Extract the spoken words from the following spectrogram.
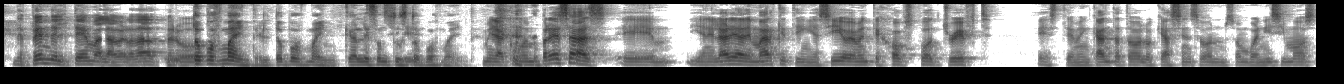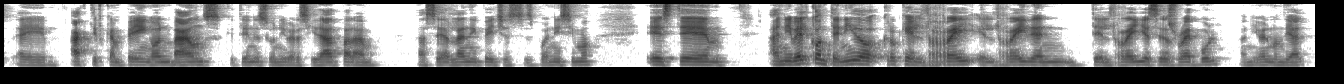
depende el tema, la verdad, pero... Top of mind, el top of mind. ¿Cuáles son tus top of mind? Mira, como empresas eh, y en el área de marketing y así, obviamente HubSpot, Drift, este, me encanta todo lo que hacen, son, son buenísimos. Eh, Active Campaign, Onbounds, que tiene su universidad para hacer landing pages, es buenísimo. Este, a nivel contenido, creo que el rey, el rey del rey es Red Bull a nivel mundial.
